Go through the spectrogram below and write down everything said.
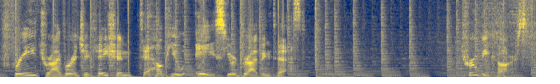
Free driver education to help you ace your driving test Truby Cars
